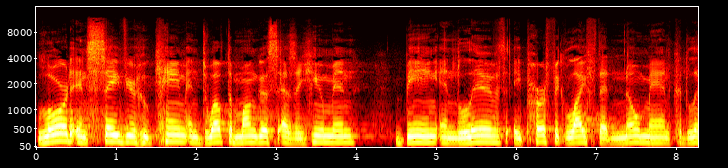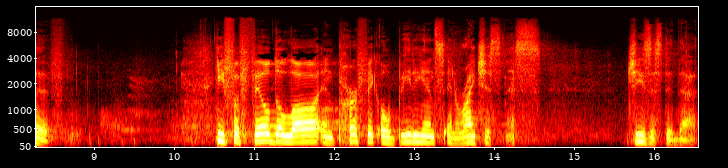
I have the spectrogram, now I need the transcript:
Lord and Savior who came and dwelt among us as a human being and lived a perfect life that no man could live. He fulfilled the law in perfect obedience and righteousness. Jesus did that.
